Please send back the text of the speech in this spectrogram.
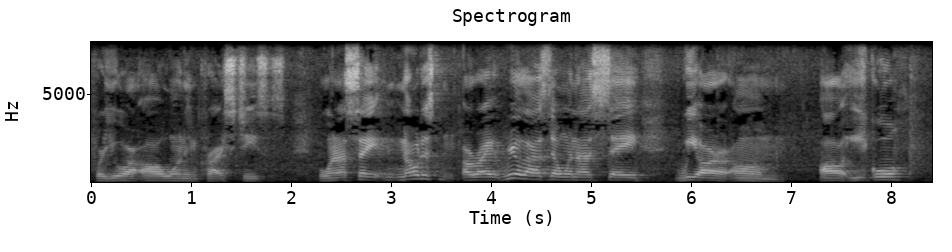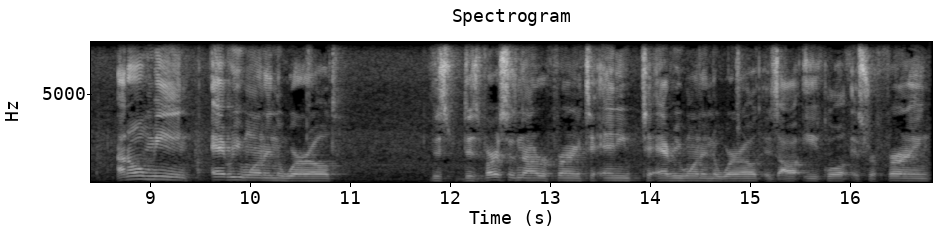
For you are all one in Christ Jesus. But when I say notice all right, realize that when I say we are um all equal, I don't mean everyone in the world. This this verse is not referring to any to everyone in the world is all equal. It's referring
